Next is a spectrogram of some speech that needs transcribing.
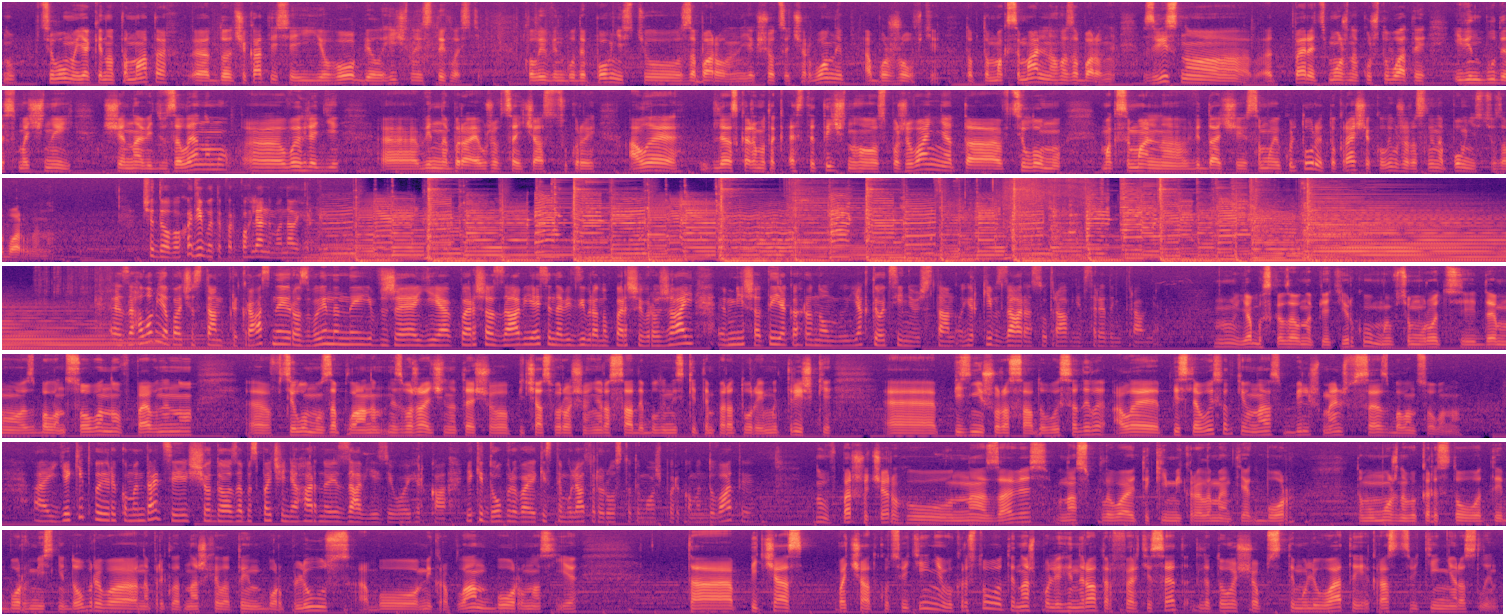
Ну, в цілому, як і на томатах, е, дочекатися його біологічної стиглості, коли він буде повністю забарвлений, якщо це червоний або жовті, тобто максимального забарвлення. Звісно, е, перець можна куштувати і він буде смачний ще навіть в зеленому е, вигляді. Е, Він набирає вже в цей час цукри, але для, скажімо так, естетичного споживання та в цілому максимально віддачі самої культури, то краще, коли вже рослина повністю забарвлена. Чудово, ходімо тепер поглянемо на огірки. Загалом я бачу стан прекрасний, розвинений. Вже є перша зав'язь, навіть зібрано перший врожай. Міша, ти як агроном, як ти оцінюєш стан огірків зараз у травні, всередині травня? Ну, я би сказав на п'ятірку. Ми в цьому році йдемо збалансовано, впевнено. е, в цілому за планом, незважаючи на те, що під час вирощування розсади були низькі температури, і ми трішки е, пізнішу розсаду висадили, але після висадки у нас більш-менш все збалансовано. Які твої рекомендації щодо забезпечення гарної зав'язі у огірка? Які добрива, які стимулятори росту ти можеш порекомендувати? Ну, в першу чергу на зав'язь у нас впливають такі мікроелементи, як бор. Тому можна використовувати борвмісні добрива, наприклад, наш хелатин Бор Плюс або мікроплан Бор у нас є. Та під час початку цвітіння використовувати наш полігенератор Fertisет для того, щоб стимулювати якраз цвітіння рослин.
